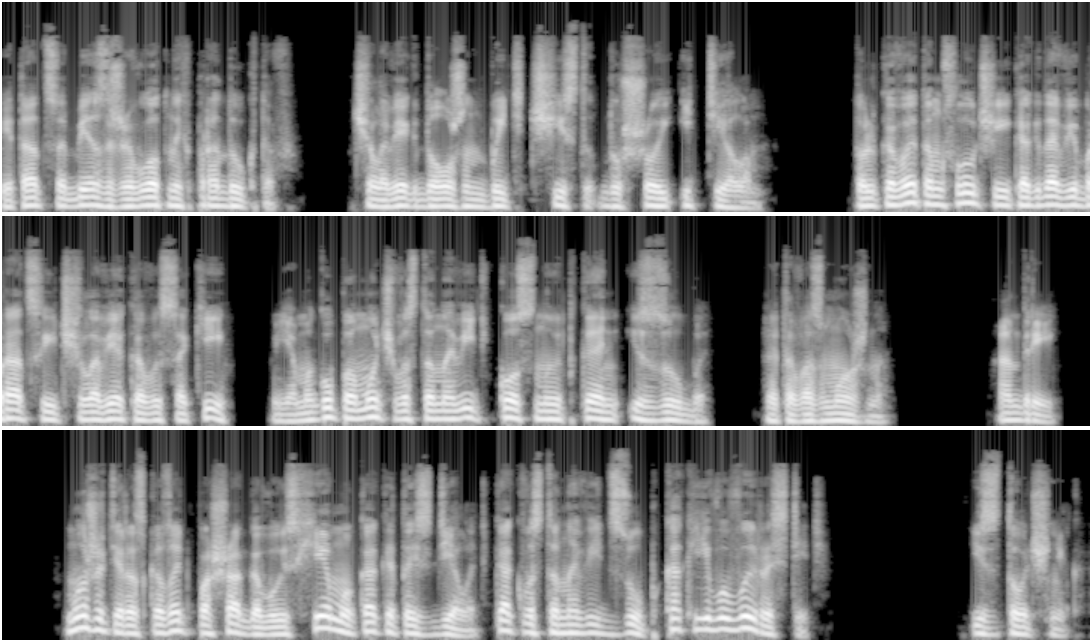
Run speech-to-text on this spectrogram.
Питаться без животных продуктов. Человек должен быть чист душой и телом. Только в этом случае, когда вибрации человека высоки, я могу помочь восстановить костную ткань и зубы. Это возможно. Андрей, Можете рассказать пошаговую схему, как это сделать, как восстановить зуб, как его вырастить? Источник.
